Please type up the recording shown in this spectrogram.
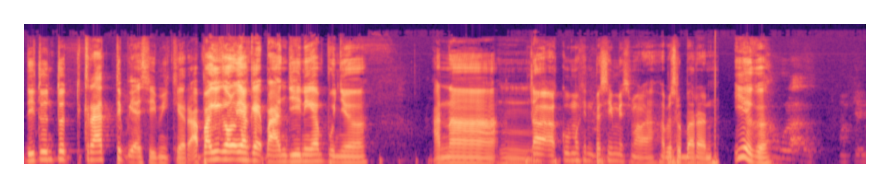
dituntut kreatif ya sih mikir. Apalagi kalau yang kayak Panji ini kan punya anak. Nggak, aku makin pesimis malah habis lebaran. Iya ke? Makin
